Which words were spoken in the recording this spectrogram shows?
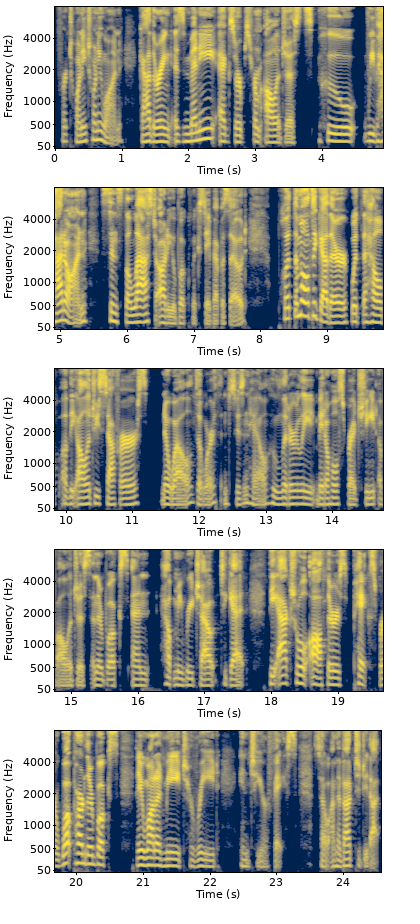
for 2021, gathering as many excerpts from ologists who we've had on since the last audiobook mixtape episode, put them all together with the help of the ology staffers Noel Dilworth and Susan Hale, who literally made a whole spreadsheet of ologists and their books and helped me reach out to get the actual authors' picks for what part of their books they wanted me to read into your face. So I'm about to do that.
